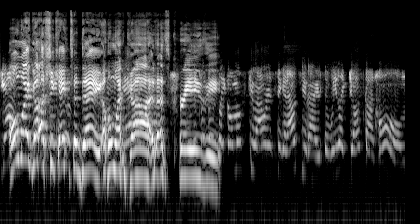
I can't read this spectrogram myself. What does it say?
yes. Oh my gosh, she came today. Oh my god, that's It crazy. like almost two hours to get out to you guys, so we like just got home.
